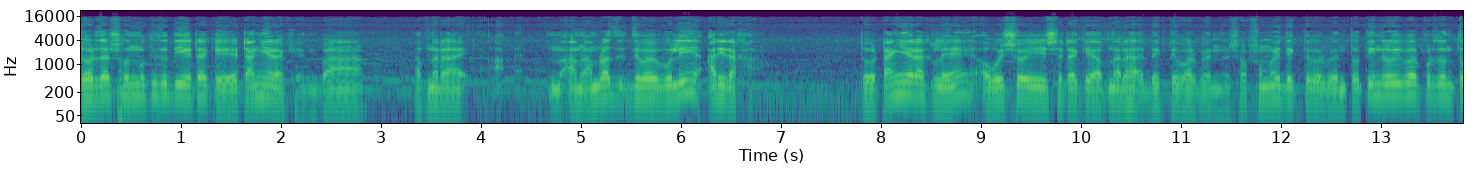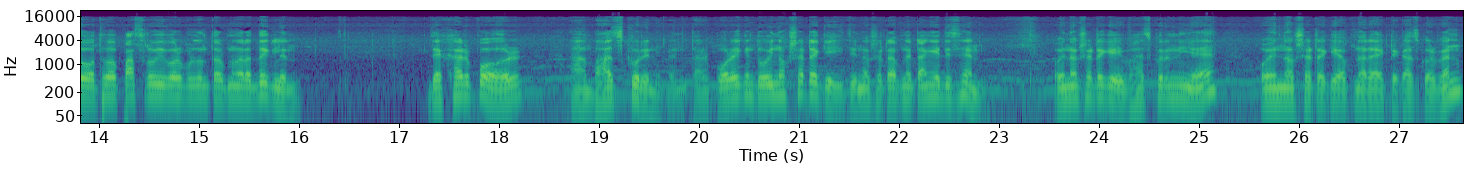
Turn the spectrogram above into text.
দরজার সম্মুখে যদি এটাকে টাঙিয়ে রাখেন বা আপনারা আমরা যেভাবে বলি, আড়ি রাখা। তো টাঙিয়ে রাখলে অবশ্যই সেটাকে আপনারা দেখতে পারবেন সবসময় দেখতে পারবেন। তো তিন রবিবার পর্যন্ত অথবা পাঁচ রবিবার পর্যন্ত আপনারা দেখলেন। দেখার পর ভাঁজ করে নেবেন। তারপরে কিন্তু ওই নকশাটাকেই যে নকশাটা আপনি টাঙিয়ে দিয়েছেন, ওই নকশাটাকে ভাঁজ করে নিয়ে ওই নকশাটাকে আপনারা একটা কাজ করবেন।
